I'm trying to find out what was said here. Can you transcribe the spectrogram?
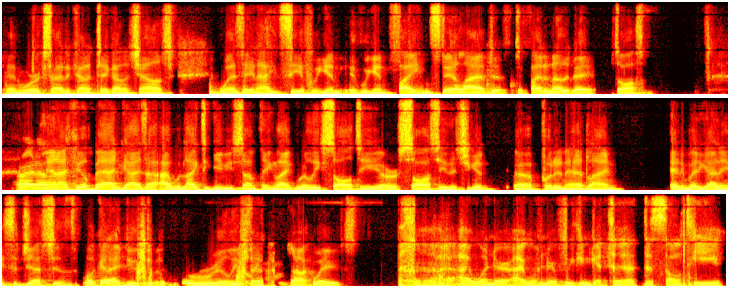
and we're excited to kind of take on the challenge Wednesday night, see if we can, if we can fight and stay alive to, to fight another day. It's awesome. All right, man. I feel bad, guys. I, I, would like to give you something like really salty or saucy that you could uh, put in a headline. Anybody got any suggestions? What can I do to really send shockwaves? I wonder. I wonder if we can get to the salty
